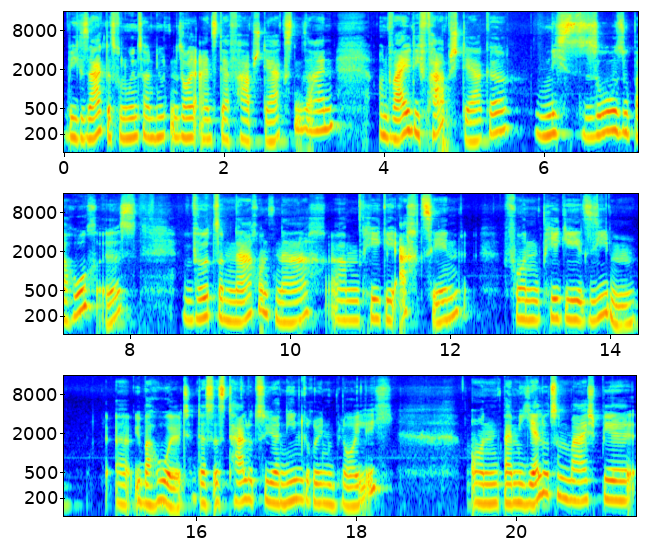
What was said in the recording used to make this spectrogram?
Wie gesagt, das von Winsor Newton soll eins der farbstärksten sein. Und weil die Farbstärke nicht so super hoch ist, wird so nach und nach ähm, PG 18 von PG 7 äh, überholt. Das ist Thalocyaningrün bläulich. Und beim Yellow zum Beispiel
